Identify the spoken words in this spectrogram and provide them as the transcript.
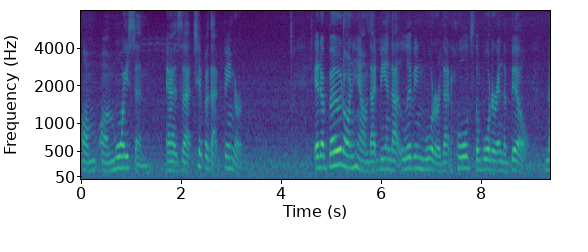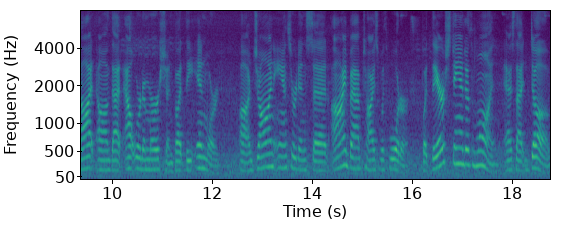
um, uh, moisten, as that tip of that finger. It abode on him, that being that living water that holds the water in the bill, not um, that outward immersion, but the inward. Uh, John answered and said, I baptize with water, but there standeth one as that dove,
